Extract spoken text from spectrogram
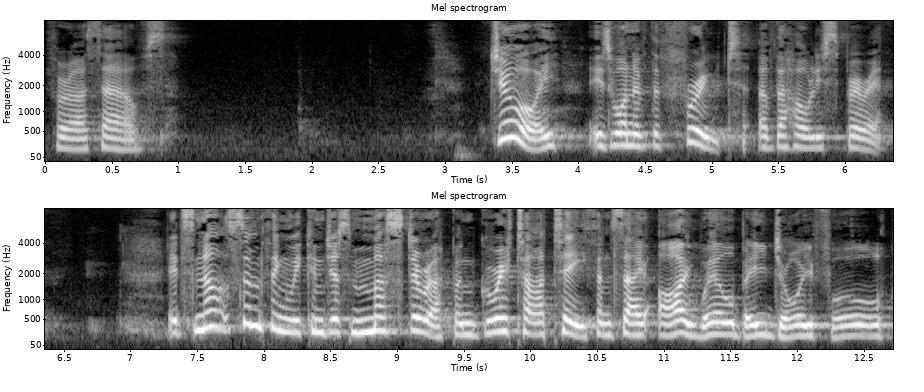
for ourselves. Joy is one of the fruit of the Holy Spirit. It's not something we can just muster up and grit our teeth and say, I will be joyful.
